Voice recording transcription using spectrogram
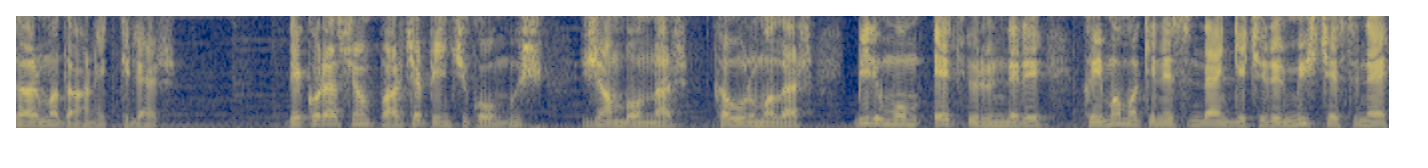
darmadağın ettiler. Dekorasyon parça pinçik olmuş, jambonlar, kavurmalar, bir mum et ürünleri kıyma makinesinden geçirilmişçesine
